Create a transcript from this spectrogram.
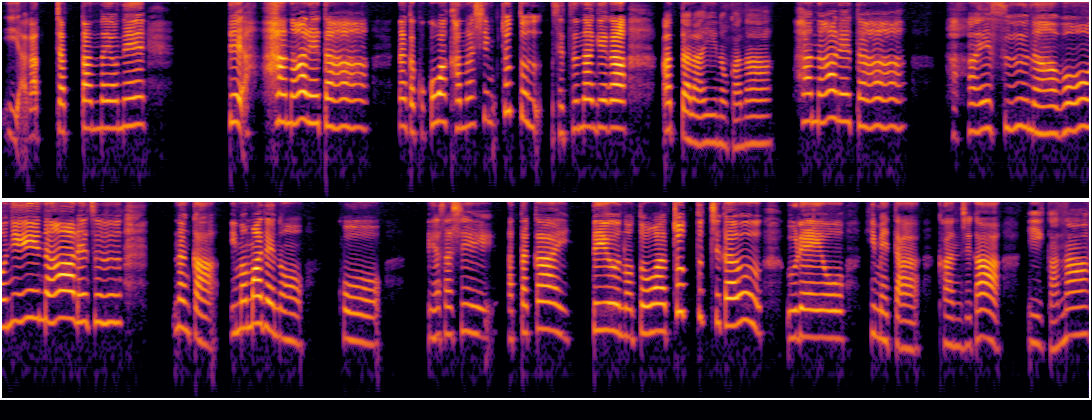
り。嫌がっちゃったんだよね。で離れた。なんかここは悲しみちょっと切なげがあったらいいのかな離れた母へ素直になれずなんか今までのこう優しいあったかいっていうのとはちょっと違う憂いを秘めた感じがいいかな。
